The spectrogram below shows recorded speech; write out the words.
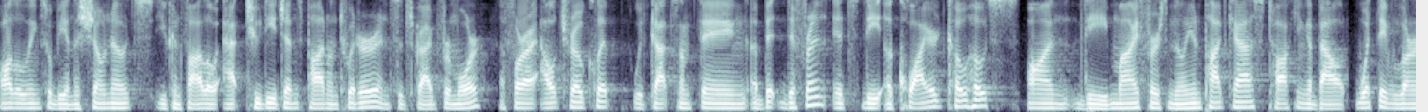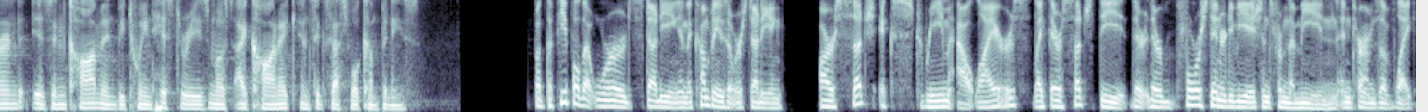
All the links will be in the show notes. You can follow at 2DGensPod on Twitter and subscribe for more. Uh, for our outro clip, we've got something a bit different. It's the acquired co-hosts on the My First Million podcast talking about what they've learned is in common between history's most iconic and successful companies. But the people that we're studying and the companies that we're studying are such extreme outliers. Like they're such the they're they're four standard deviations from the mean in terms of like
